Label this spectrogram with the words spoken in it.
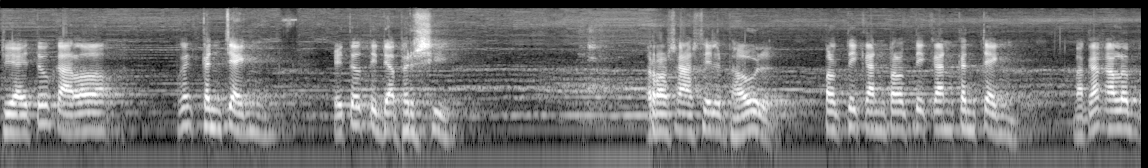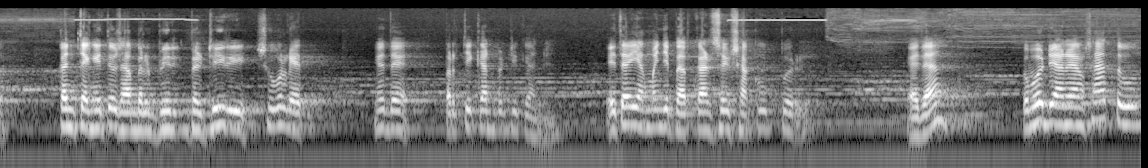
dia itu kalau kencing itu tidak bersih. Rosasil baul peltikan-peltikan kencing maka kalau kencing itu sambil berdiri sulit. Itu pertikan-pertikan. Itu yang menyebabkan siksa kubur. Ya kemudian yang satu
